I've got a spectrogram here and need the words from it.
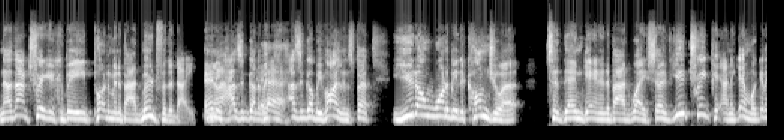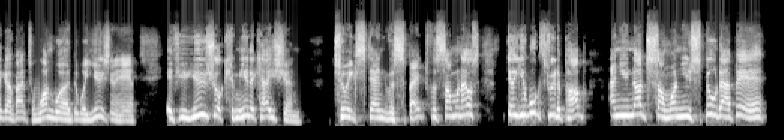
now that trigger could be putting them in a bad mood for the day. You know, it hasn't got to be Yeah. hasn't got to be violence, but you don't want to be the conduit to them getting in a bad way. So if you treat people, and again, we're going to go back to one word that we're using here. If you use your communication to extend respect for someone else, do you walk through the pub and you nudge someone, you spill that beer,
